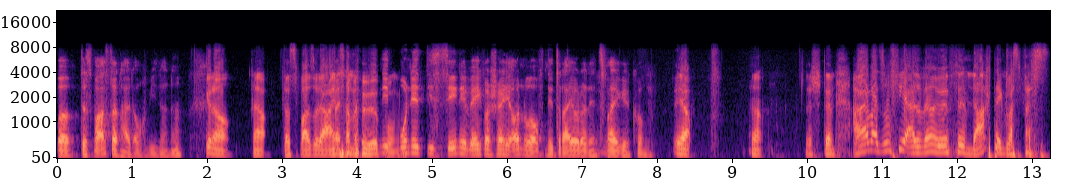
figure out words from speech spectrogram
aber das war es dann halt auch wieder. Ne? Genau. Ja, das war so der einsame meine, Höhepunkt. Ohne die Szene wäre ich wahrscheinlich auch nur auf eine 3 oder eine 2 gekommen. Ja. Ja. Das stimmt. Aber, aber so viel, also wenn man über den Film nachdenkt, was, was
